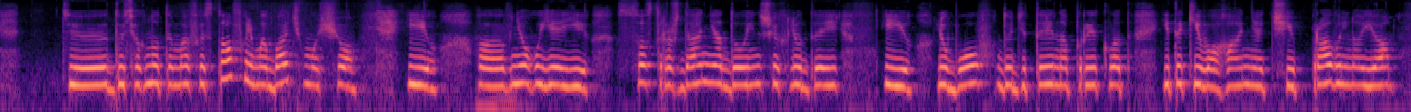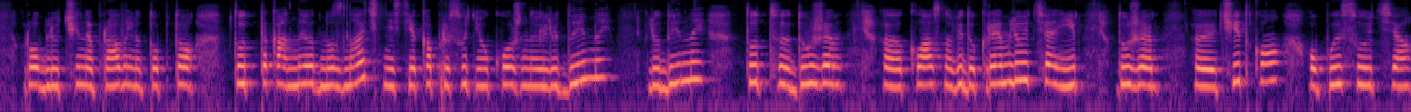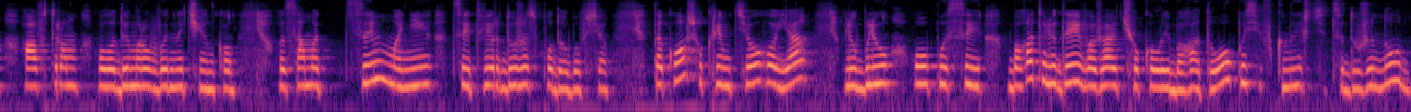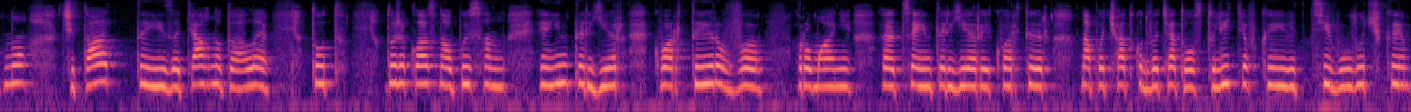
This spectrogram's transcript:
Ті- Досягнути Мефістофель, ми бачимо, що і е, в нього є і состраждання до інших людей, і любов до дітей, наприклад, і такі вагання, чи правильно я роблю, чи неправильно. Тобто тут така неоднозначність, яка присутня у кожної людини. людини тут дуже е, класно відокремлюється і дуже е, чітко описується автором Володимиром Винниченко. Саме цим мені цей твір дуже сподобався. Також, окрім цього, я люблю описи. Багато людей вважають, що коли багато описів в книжці, це дуже нудно читати. І затягнуто, але тут дуже класно описан інтер'єр квартир в романі. Е, Це інтер'єри квартир на початку ХХ століття в Києві. Ці вулочки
